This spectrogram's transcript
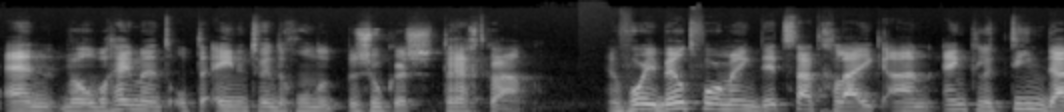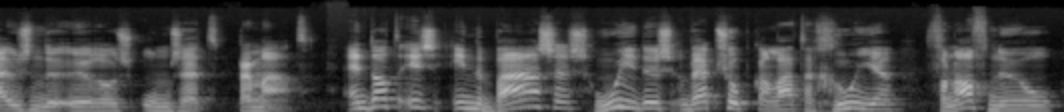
en we op een gegeven moment op de 2100 bezoekers terechtkwamen. En voor je beeldvorming, dit staat gelijk aan enkele tienduizenden euro's omzet per maand. En dat is in de basis hoe je dus een webshop kan laten groeien vanaf nul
